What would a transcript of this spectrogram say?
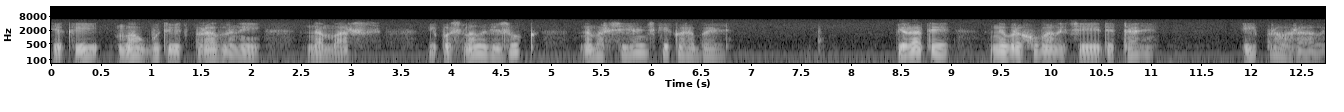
який мав бути відправлений на Марс, і послала візок на марсіянський корабель. Пірати не врахували цієї деталі і програли.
